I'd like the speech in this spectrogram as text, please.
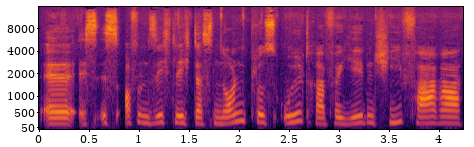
äh, es ist offensichtlich das Nonplusultra für jeden jeden Skifahrer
